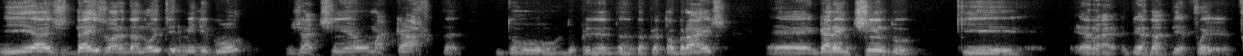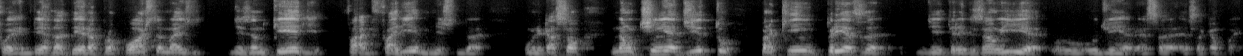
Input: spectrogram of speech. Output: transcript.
E às 10 horas da noite ele me ligou, já tinha uma carta do, do presidente da, da Petrobras é, garantindo que era verdadeira, foi, foi verdadeira a proposta, mas dizendo que ele, Fábio Faria, ministro da Comunicação, não tinha dito para que empresa de televisão ia o, o, dinheiro, essa, essa campanha.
